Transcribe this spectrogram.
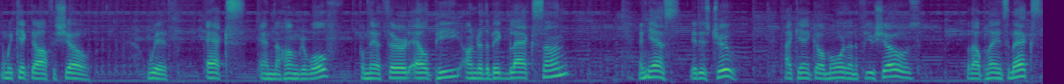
And we kicked off the show with X and the Hungry Wolf from their third LP, Under the Big Black Sun. And yes, it is true. I can't go more than a few shows without playing some X.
